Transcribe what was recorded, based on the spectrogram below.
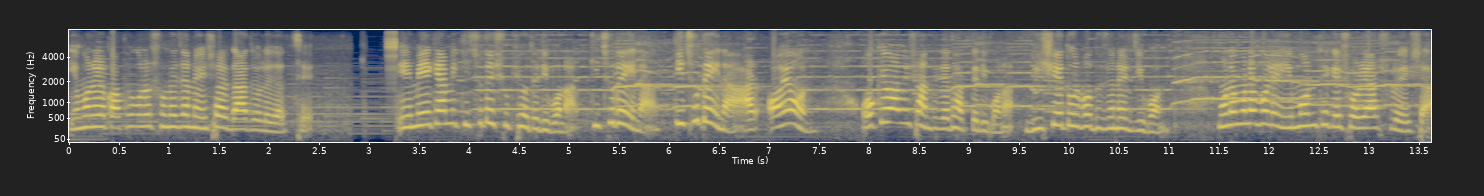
ইমনের কথাগুলো শুনে যেন ঈশার গা জ্বলে যাচ্ছে। এই মেয়েকে আমি কিছুতেই সুখী হতে দিব না, কিছুতেই না কিছুতেই না, আর অয়ন, ওকেও আমি শান্তিতে থাকতে দিব না। বিষিয়ে তুলব দুজনের জীবন। মনে মনে বলে ইমন থেকে সরে আসলো এশা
